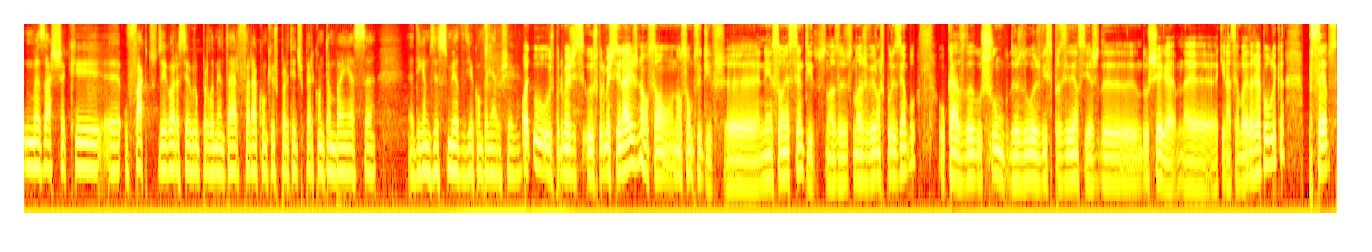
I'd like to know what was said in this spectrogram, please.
mas acha que uh, o facto de agora ser grupo parlamentar fará com que os partidos percam também essa, uh, digamos, esse medo de acompanhar o Chega? Olha, os primeiros, os primeiros sinais não são, não são positivos, uh, nem são nesse sentido. Se nós, se nós vermos, por exemplo, o caso do chumbo das duas vice-presidências do Chega aqui na Assembleia da República, percebe-se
